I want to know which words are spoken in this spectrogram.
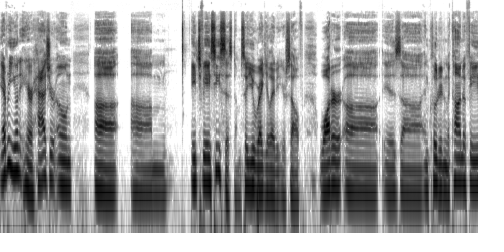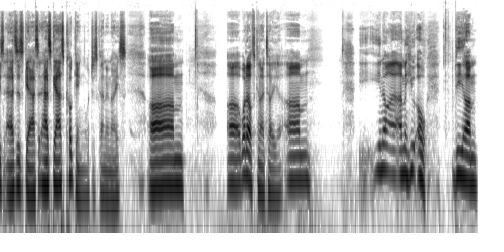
every unit here has your own uh, um, HVAC system, so you regulate it yourself. Water uh, is uh, included in the condo fees, as is gas. It has gas cooking, which is kind of nice. Um, uh, what else can I tell you? Um, you know, I, am a huge. Oh, the um,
